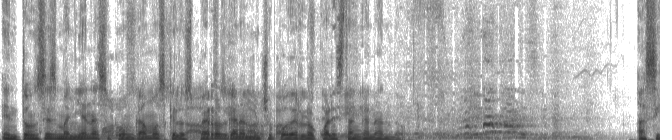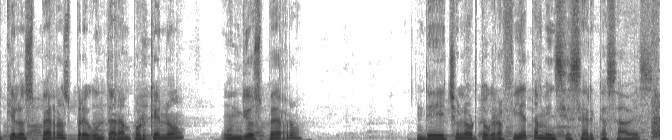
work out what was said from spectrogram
Entonces mañana supongamos que los perros ganan mucho poder, lo cual están ganando. Así que los perros preguntarán, ¿por qué no? ¿Un dios perro? De hecho, la ortografía también se acerca, ¿sabes?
